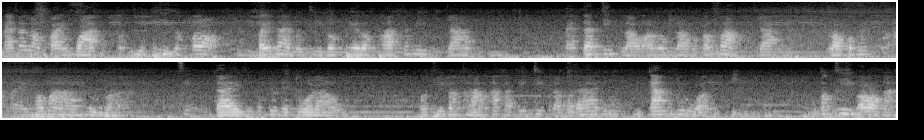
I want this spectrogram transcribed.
แม้แต่เราไปวัดบางทีผีแล้วก็ไปไหนบางทีลมเพลลมพัดก็มีเหมือนกันแม้แต่จิตเราอารมณ์เรามันก็ฝังเหมือนกันเราก็ไม่รู้ว่าอะไรเข้ามาหรือว่า สิ่งใดที่มันอยู่ในตัวเราบางทีบางครั้งอคติจิตเราก็ได้ที่มันกั้นอยู่อะต้องทีบออกอะ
